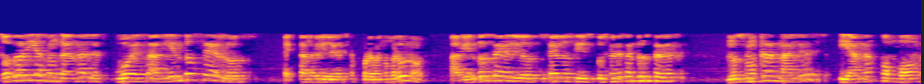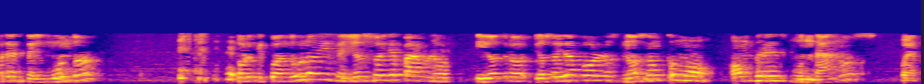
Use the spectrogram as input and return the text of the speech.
Todavía son carnales, pues habiendo celos, ahí está la evidencia, prueba número uno, habiendo celos, celos y discusiones entre ustedes, no son carnales y andan como hombres del mundo. Porque cuando uno dice yo soy de Pablo y otro yo soy de Apolos, no son como hombres mundanos. Bueno,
